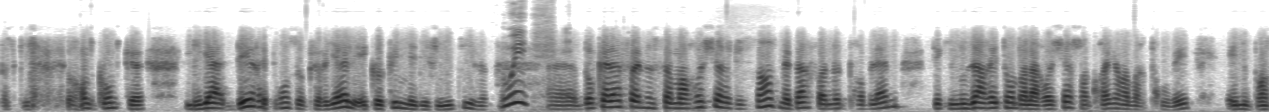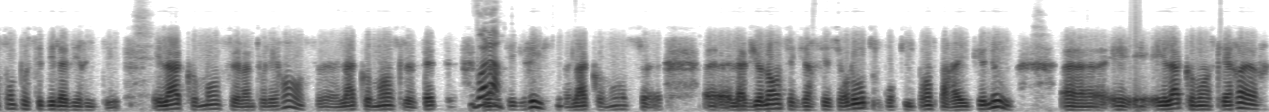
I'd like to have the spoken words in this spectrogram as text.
parce qu'ils se rendent compte qu'il y a des réponses au pluriel et qu'aucune n'est définitive. Oui. Euh, donc à la fois nous sommes en recherche du sens, mais parfois notre problème, c'est que nous arrêtons dans la recherche en croyant avoir trouvé et nous pensons posséder la vérité. Et là commence l'intolérance, là commence le fait voilà. l'intégrisme, là commence euh, la violence exercée sur l'autre pour qu'il pense pareil que nous. Euh, et, et là commence l'erreur.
